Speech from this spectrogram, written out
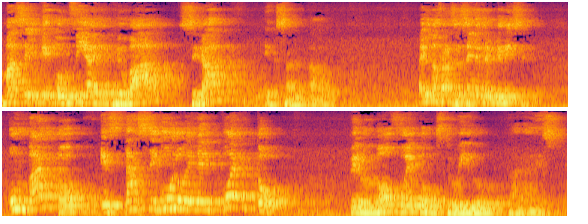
mas el que confía en Jehová será exaltado. Hay una frase célebre que dice, un barco está seguro en el puerto, pero no fue construido para eso.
